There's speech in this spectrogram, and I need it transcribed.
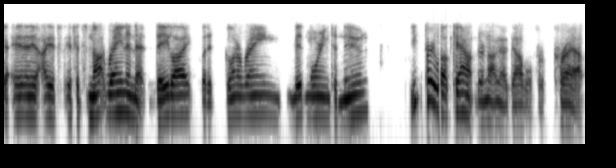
and if if it's not raining at daylight, but it's gonna rain mid morning to noon, you can pretty well count they're not gonna gobble for crap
